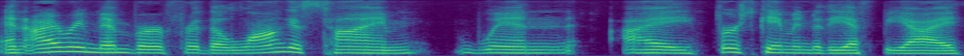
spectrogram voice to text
And I remember for the longest time when I first came into the FBI,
